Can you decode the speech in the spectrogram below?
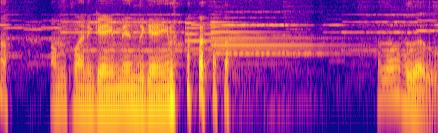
I'm playing a game in the game. hello, hello.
